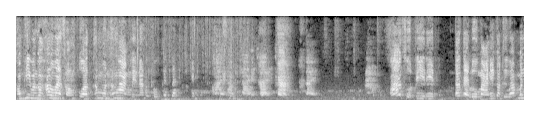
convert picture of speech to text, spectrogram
ของพี่มันก็เข้ามาสองตัวทั้งบนทั้งล่างเลยนะผมก็จะใช่ครับใช่ใช่ ค่ะ ใช่อืมอ่าสูตรพี่นี่ตั้งแต่ดูมานี่ก็ถือว่ามัน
